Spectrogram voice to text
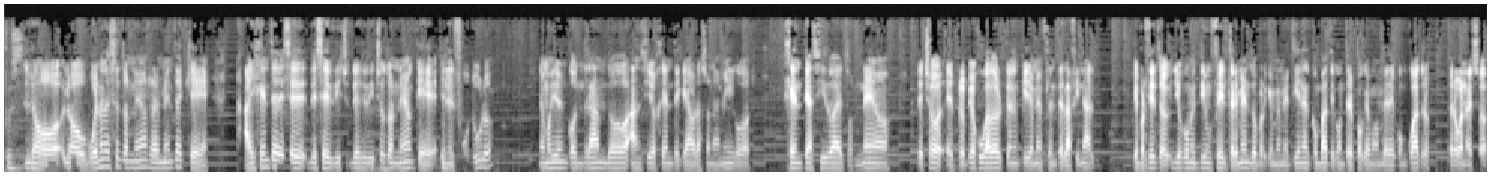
Pues... Lo, lo bueno de ese torneo realmente es que hay gente de ese, de ese dicho, de dicho torneo que en el futuro hemos ido encontrando, han sido gente que ahora son amigos, gente ha sido de torneos. De hecho, el propio jugador con el que yo me enfrenté en la final, que por cierto, yo cometí un fail tremendo porque me metí en el combate con tres Pokémon en vez de con cuatro, pero bueno, eso,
